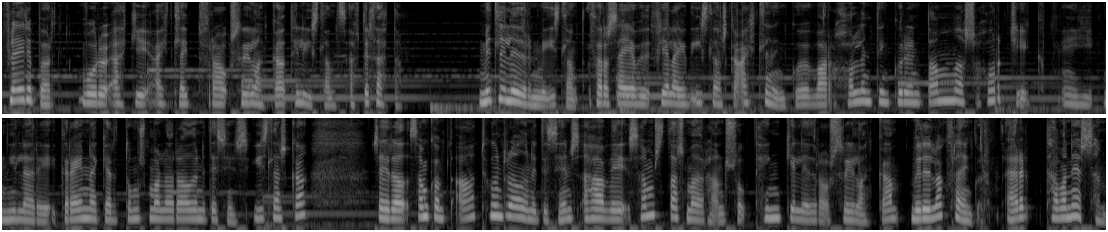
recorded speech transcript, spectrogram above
Fleiri börn voru ekki ættleit frá Sri Lanka til Íslands eftir þetta. Milliliðurinn við Ísland þar að segja við félagið íslenska ætliðingu var hollendingurinn Damas Horjík í nýleiri greinagerð Dómsmálaráðunitisins íslenska segir að samkvæmt aðtun ráðunitisins hafi samstarsmaður hans og tengiliður á Sri Lanka verið lagfræðingur, er Tavanesan,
